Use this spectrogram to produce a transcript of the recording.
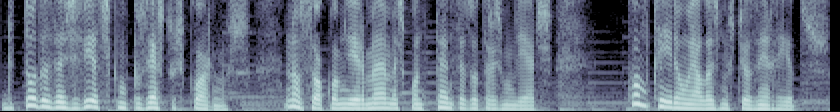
de todas as vezes que me puseste os cornos. Não só com a minha irmã, mas com tantas outras mulheres. Como caíram elas nos teus enredos?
